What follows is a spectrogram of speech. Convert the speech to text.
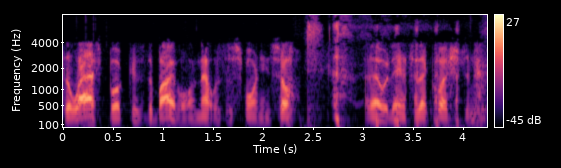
the last book is the Bible, and that was this morning. So that would answer that question.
